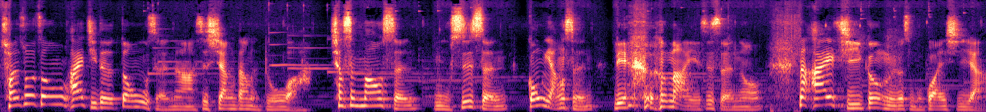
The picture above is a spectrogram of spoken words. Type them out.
传说中埃及的动物神啊是相当的多啊，像是猫神、母狮神、公羊神，连河马也是神哦。那埃及跟我们有什么关系呀？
